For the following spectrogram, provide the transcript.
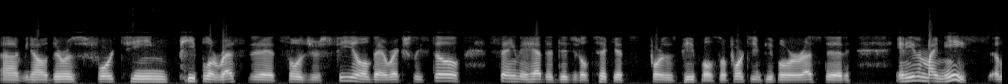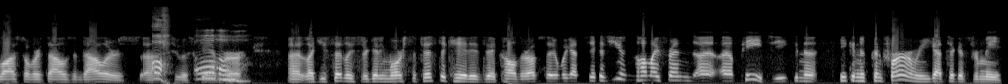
Uh, you know, there was 14 people arrested at Soldiers Field. They were actually still saying they had the digital tickets for those people. So 14 people were arrested, and even my niece lost over a thousand dollars uh, Oh. to a scammer. Oh. Uh, like you said, Lisa, they're getting more sophisticated. They called her up, said, "We got tickets. You can call my friend uh, uh, Pete. He can uh, he can confirm he got tickets for me."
